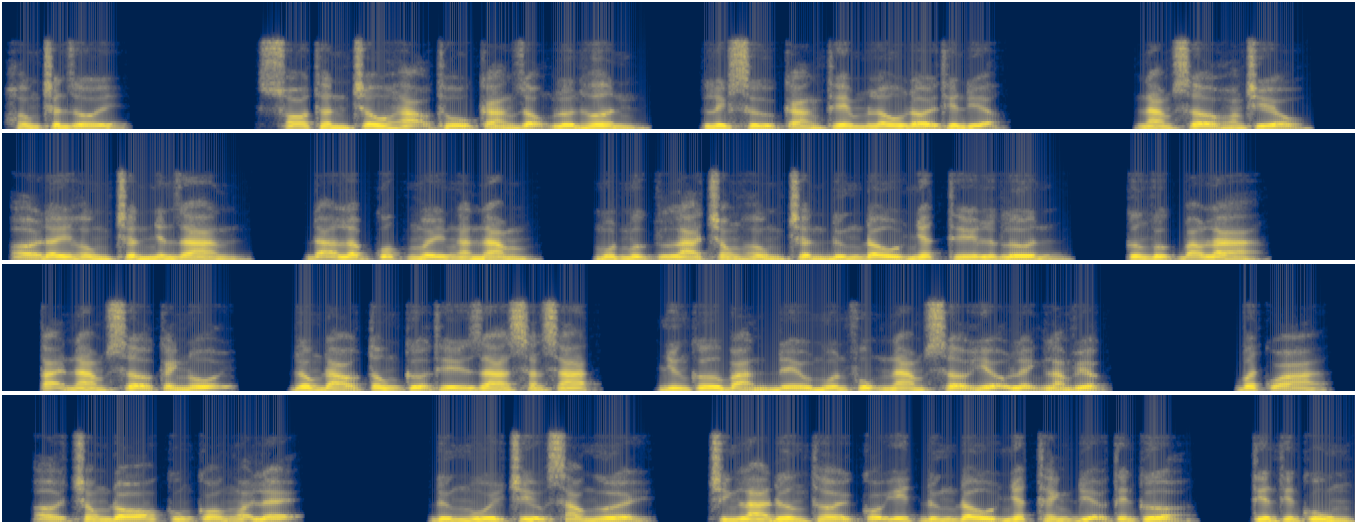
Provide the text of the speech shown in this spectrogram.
Hồng chân giới. So thần châu hạo thổ càng rộng lớn hơn, lịch sử càng thêm lâu đời thiên địa. Nam sở Hoàng Triều, ở đây Hồng Trần Nhân gian, đã lập quốc mấy ngàn năm, một mực là trong Hồng Trần đứng đầu nhất thế lực lớn, cương vực bao la. Tại Nam sở cảnh nội, đông đảo tông cửa thế gia săn sát, nhưng cơ bản đều muốn phụng Nam sở hiệu lệnh làm việc. Bất quá, ở trong đó cũng có ngoại lệ. Đứng núi chịu sào người, chính là đương thời có ít đứng đầu nhất thánh địa tên cửa, tiên thiên cung.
